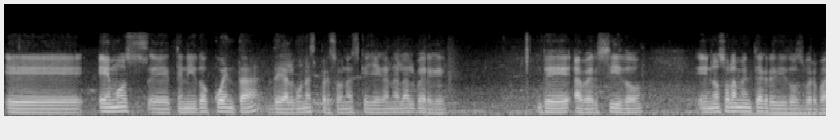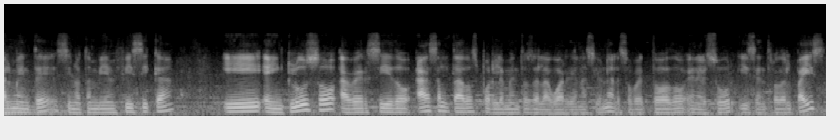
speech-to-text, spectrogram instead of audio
Eh, hemos eh, tenido cuenta de algunas personas que llegan al albergue de haber sido eh, no solamente agredidos verbalmente, sino también física y, e incluso haber sido asaltados por elementos de la Guardia Nacional, sobre todo en el sur y centro del país,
